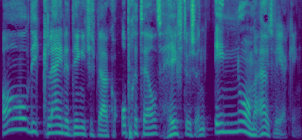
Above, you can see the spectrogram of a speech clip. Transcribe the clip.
al die kleine dingetjes bij elkaar opgeteld, heeft dus een enorme uitwerking.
